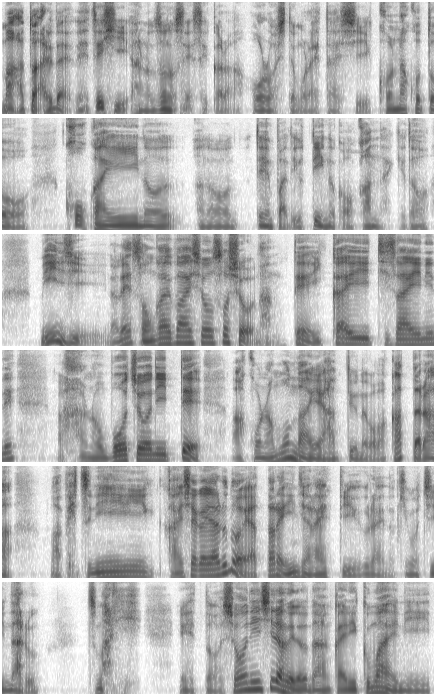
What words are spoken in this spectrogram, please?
まあ、あとあれだよね。ぜひ、あの、ゾノ先生からフォローしてもらいたいし、こんなことを公開の、あの、電波で言っていいのかわかんないけど、民事のね、損害賠償訴訟なんて、一回地裁にね、あの、傍聴に行って、あ、こんなもんなんやっていうのが分かったら、まあ別に会社がやるのはやったらいいんじゃないっていうぐらいの気持ちになる。つまり、えっ、と、承認調べの段階に行く前に、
